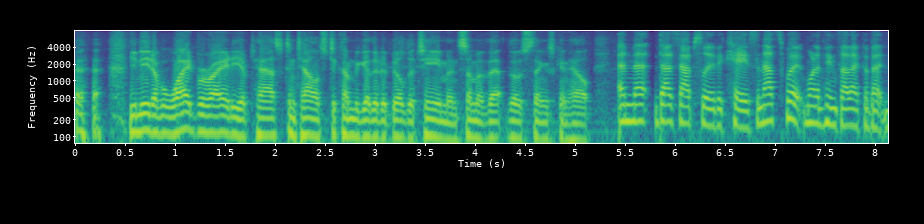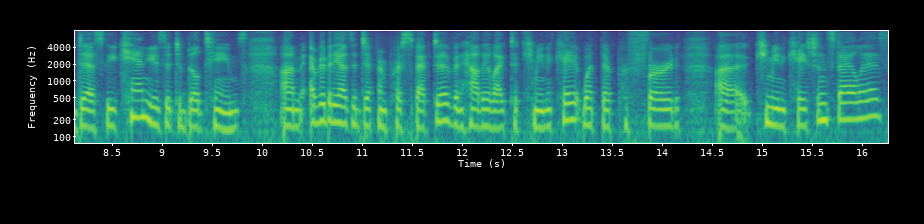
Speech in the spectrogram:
you need a wide variety of tasks and talents to come together to build a team, and some of that those things can help. And that that's absolutely the case. And that's what one of the things I like about DISC. You can use it to build teams. Um, everybody has a different perspective and how they like to communicate, what their preferred uh, communication style is.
